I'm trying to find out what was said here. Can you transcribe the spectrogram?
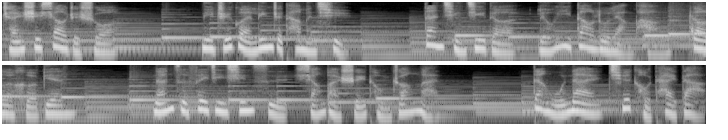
禅师笑着说：“你只管拎着它们去，但请记得留意道路两旁。”到了河边。男子费尽心思想把水桶装满，但无奈缺口太大，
